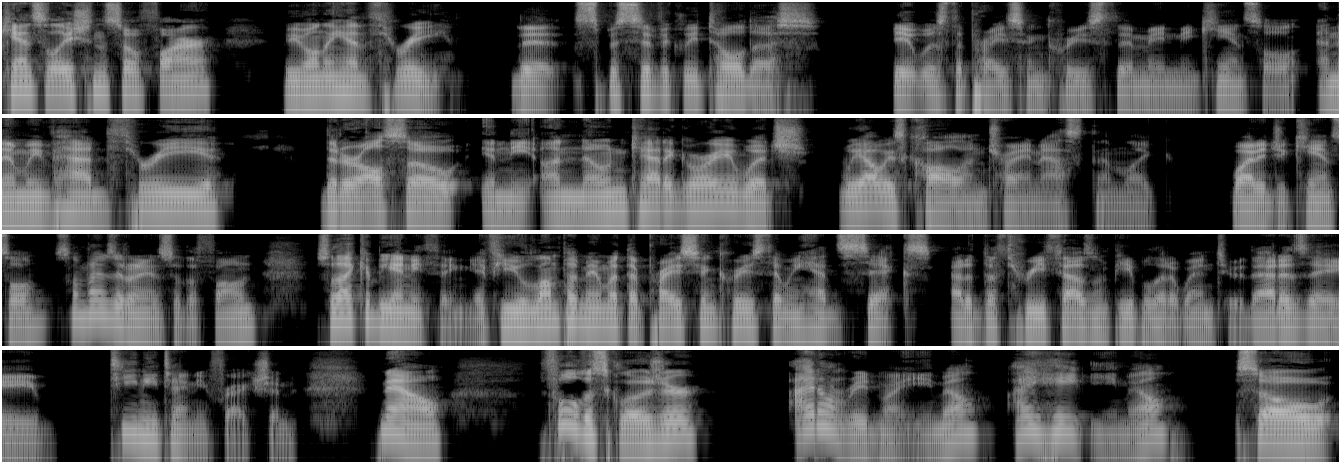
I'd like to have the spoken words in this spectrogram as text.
cancellations so far, we've only had three that specifically told us it was the price increase that made me cancel. And then we've had three that are also in the unknown category, which we always call and try and ask them, like, why did you cancel? Sometimes they don't answer the phone. So that could be anything. If you lump them in with the price increase, then we had six out of the 3,000 people that it went to. That is a teeny tiny fraction. Now, full disclosure, I don't read my email. I hate email. So,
